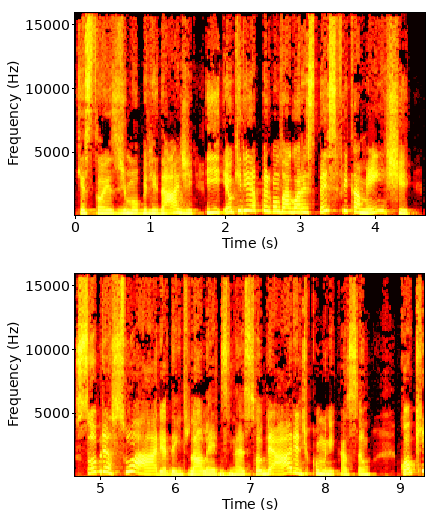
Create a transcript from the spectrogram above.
questões de mobilidade. E eu queria perguntar agora especificamente sobre a sua área dentro da Let's, né? Sobre a área de comunicação. Qual que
